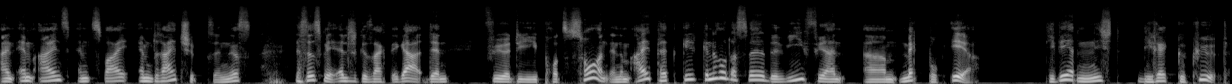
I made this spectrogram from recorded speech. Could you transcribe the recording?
ein M1, M2, M3-Chip drin ist, es ist mir ehrlich gesagt egal, denn für die Prozessoren in einem iPad gilt genau dasselbe wie für ein ähm, MacBook Air. Die werden nicht direkt gekühlt.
